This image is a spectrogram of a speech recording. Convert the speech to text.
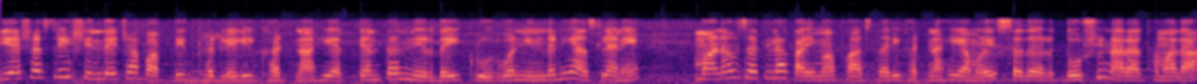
यशस्वी शिंदेच्या बाबतीत घडलेली घटना ही अत्यंत निर्दयी क्रूर व निंदनीय असल्याने मानवजातीला काळीमा फासणारी घटना ही यामुळे सदर दोषी नाराधमाला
